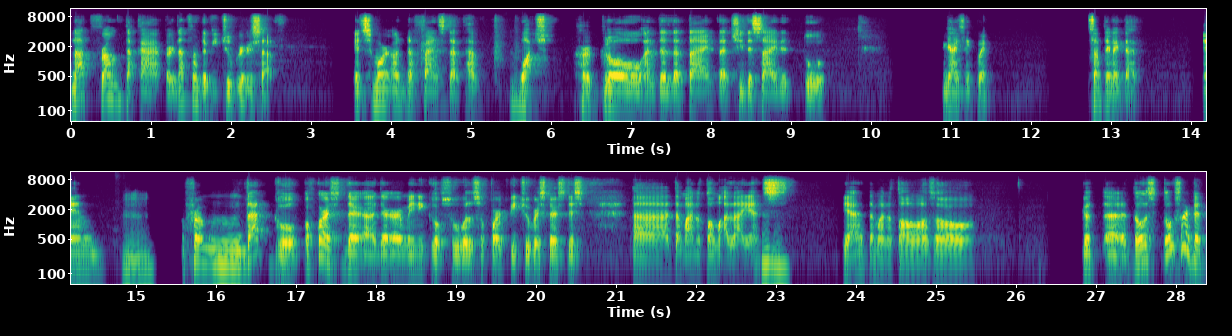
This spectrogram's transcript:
not from the character, not from the VTuber herself. It's more on the fans that have watched her grow until the time that she decided to guys I quit something like that. And mm-mm, from that group, of course, there uh, there are many groups who will support VTubers. There's this uh, the Manotomo mm-mm, Alliance. Yeah, the Manotomo. So good. Uh, those those are the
